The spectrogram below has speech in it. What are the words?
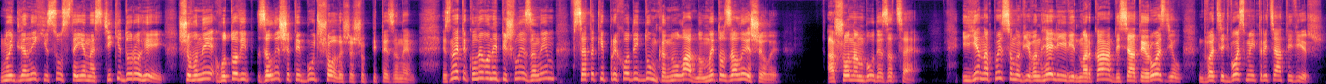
Ну і для них Ісус стає настільки дорогий, що вони готові залишити будь-що лише, щоб піти за ним. І знаєте, коли вони пішли за ним, все-таки приходить думка: ну ладно, ми то залишили. А що нам буде за це? І є написано в Євангелії від Марка, 10 розділ, 28 і 30 вірш.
